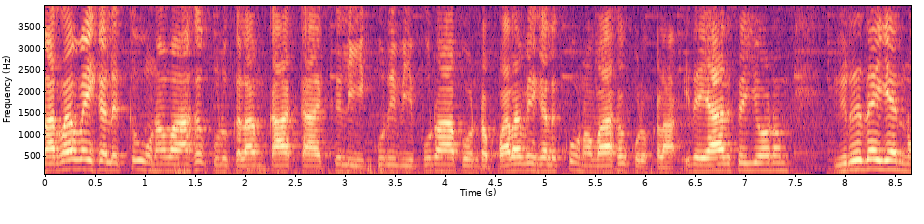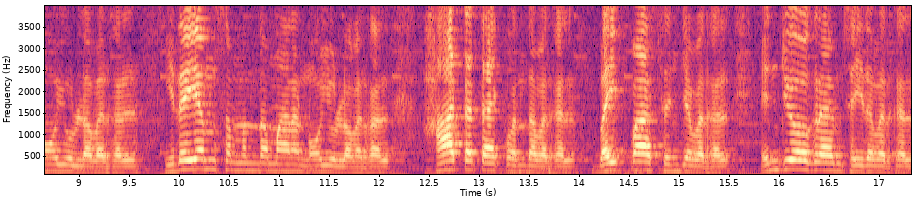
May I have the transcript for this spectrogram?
பறவைகளுக்கு உணவாக கொடுக்கலாம். காக்கா கிளி குருவி புறா போன்ற பறவைகளுக்கு உணவாக கொடுக்கலாம். இதை யார் செய்யணும்? இருதய நோயுள்ளவர்கள் இதயம் சம்பந்தமான நோயுள்ளவர்கள் ஹார்ட் அட்டாக் வந்தவர்கள் பைபாஸ் செஞ்சவர்கள் என்ஜியோகிராம் செய்தவர்கள்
